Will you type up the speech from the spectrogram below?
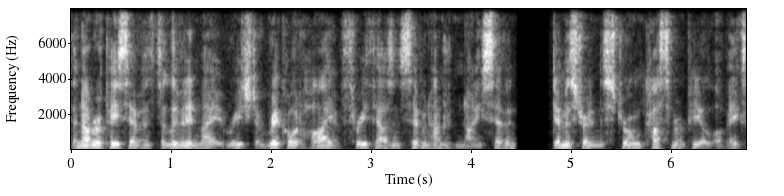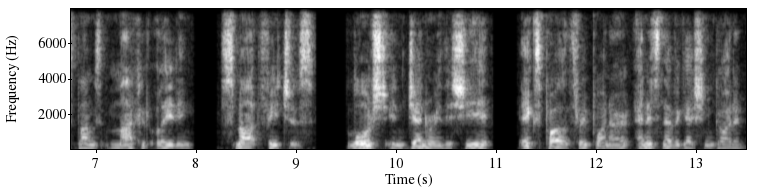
the number of P7s delivered in May reached a record high of 3,797, demonstrating the strong customer appeal of Xpeng's market leading smart features. Launched in January this year, Xpilot 3.0 and its navigation guided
